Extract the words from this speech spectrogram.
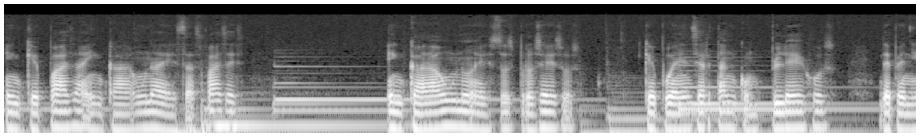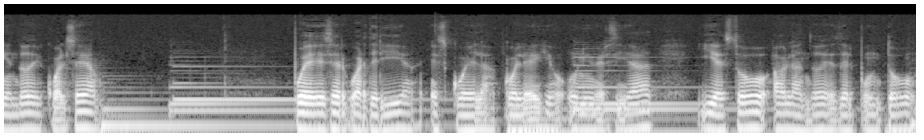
en qué pasa en cada una de estas fases, en cada uno de estos procesos, que pueden ser tan complejos dependiendo de cuál sea. Puede ser guardería, escuela, colegio, universidad, y esto hablando desde el punto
